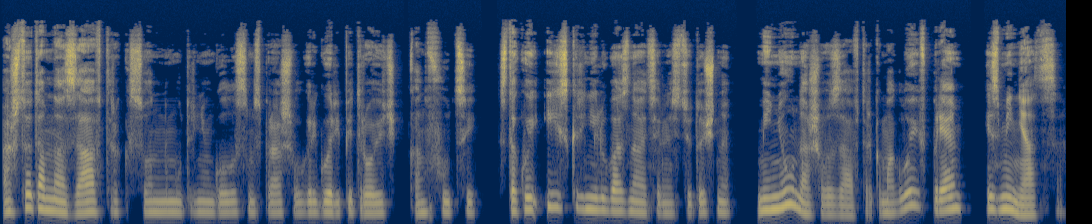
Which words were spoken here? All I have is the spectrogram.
«А что там на завтрак?» — сонным утренним голосом спрашивал Григорий Петрович Конфуций с такой искренней любознательностью, точно Меню нашего завтрака могло и впрямь изменяться.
